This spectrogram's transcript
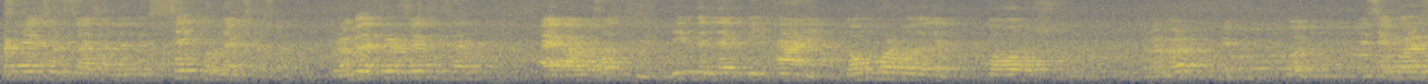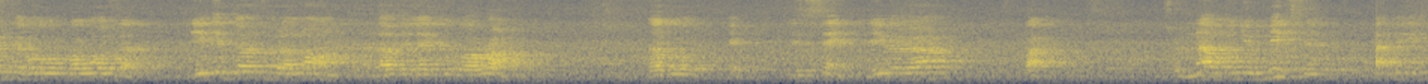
First exercise and then the second exercise. Remember the first exercise? I, I was asking you, leave the leg behind. Don't worry about the leg. Torso. Remember? Okay, good. The second exercise, what, what was that? Leave the torso alone and allow the leg to go around. That was, okay. It's the same. Leave it around, back. So now when you mix it, that means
